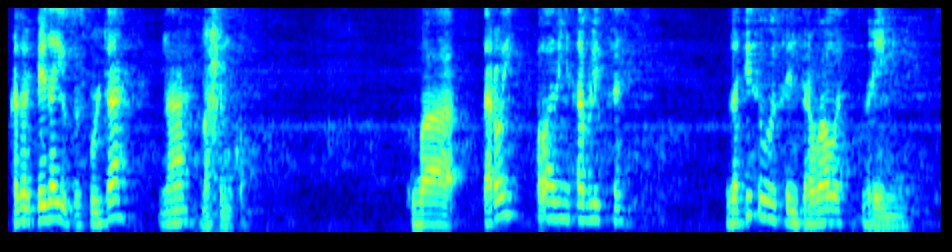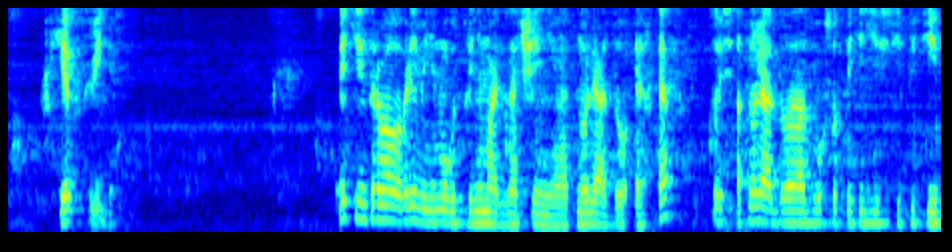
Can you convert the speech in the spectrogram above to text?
которые передаются с пульта на машинку. Во второй половине таблицы записываются интервалы времени в хекс виде. Эти интервалы времени могут принимать значения от 0 до FF, то есть от 0 до 255.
